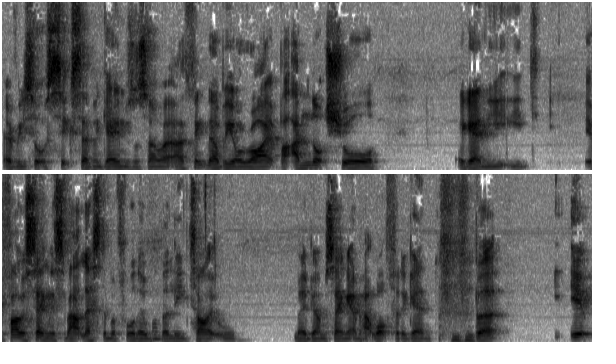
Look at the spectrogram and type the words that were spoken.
every sort of six, seven games or so, I I think they'll be all right. But I'm not sure. Again, you, you, if I was saying this about Leicester before they won the league title, maybe I'm saying it about Watford again. but it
